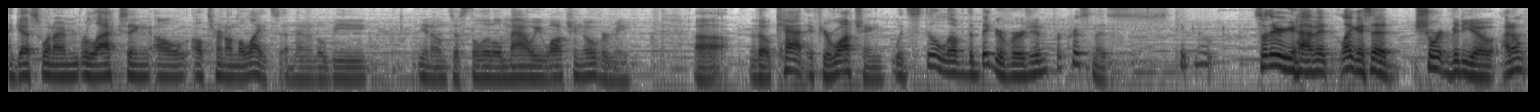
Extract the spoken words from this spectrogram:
I guess when I'm relaxing, I'll, I'll turn on the lights and then it'll be, you know, just a little Maui watching over me. Uh, though Kat, if you're watching, would still love the bigger version for Christmas. Take note. So there you have it. Like I said, short video. I don't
